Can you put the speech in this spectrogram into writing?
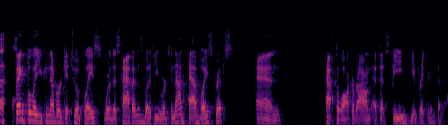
thankfully, you can never get to a place where this happens. But if you were to not have vice grips and have to walk around at that speed, you'd break your Nintendo.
